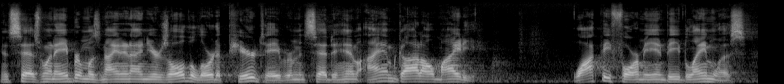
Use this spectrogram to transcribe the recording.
It says, When Abram was 99 years old, the Lord appeared to Abram and said to him, I am God Almighty. Walk before me and be blameless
